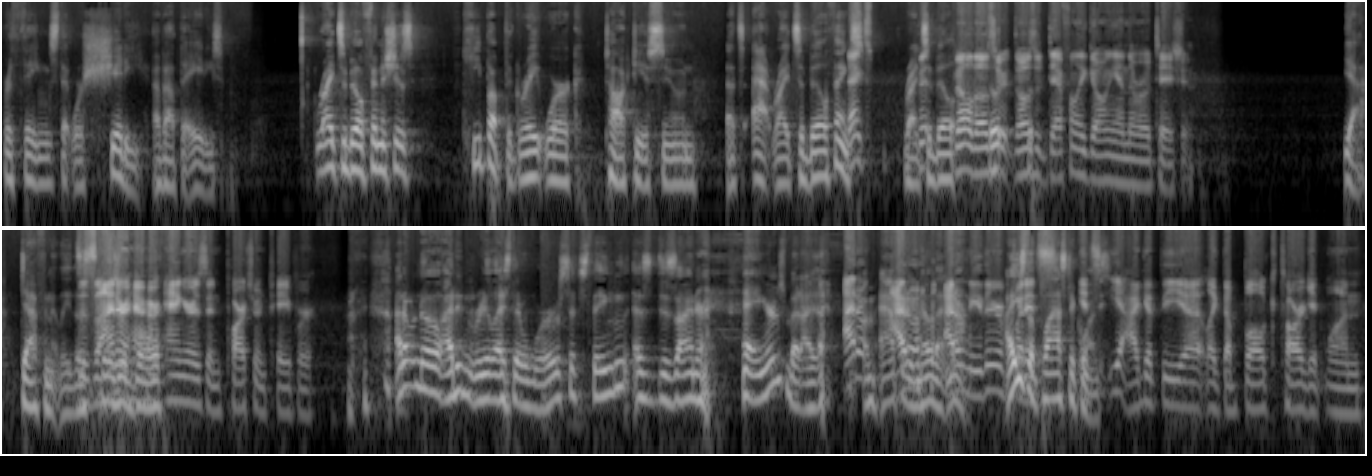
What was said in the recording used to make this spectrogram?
for things that were shitty about the 80s. Rights of Bill finishes. Keep up the great work. Talk to you soon. That's at Rights of Bill. Thanks. Thanks, Rights Bi- of Bill. Bill, those Tho- are those are definitely going in the rotation. yeah, definitely. Those- those Designer are ha- hangers and parchment paper. I don't know. I didn't realize there were such things as designer hangers, but I I don't. I'm happy I don't to know that. I now. don't either. I use the plastic ones. Yeah, I get the uh, like the bulk Target one.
